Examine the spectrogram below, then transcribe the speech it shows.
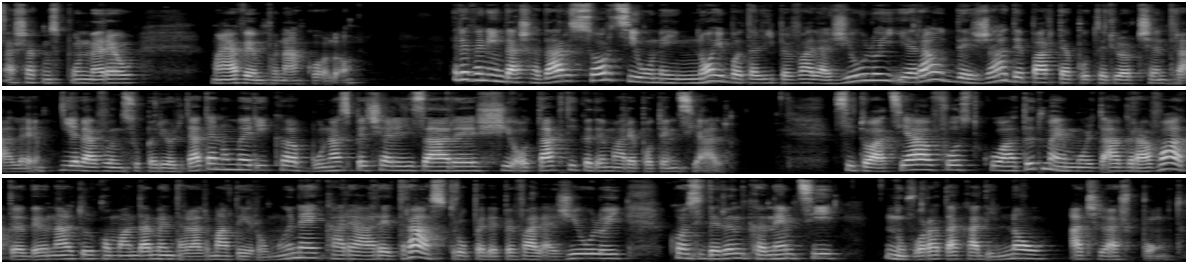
așa cum spun mereu, mai avem până acolo. Revenind așadar, sorții unei noi bătălii pe Valea Jiului erau deja de partea puterilor centrale, ele având superioritatea numerică, buna specializare și o tactică de mare potențial. Situația a fost cu atât mai mult agravată de înaltul comandament al armatei române, care a retras trupele pe Valea Jiului, considerând că nemții nu vor ataca din nou același punct.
